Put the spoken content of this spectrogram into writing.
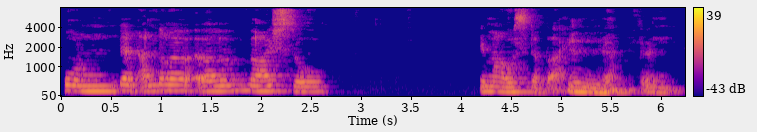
und das andere äh, war ich so im Haus dabei. Mhm. Ne? Dann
